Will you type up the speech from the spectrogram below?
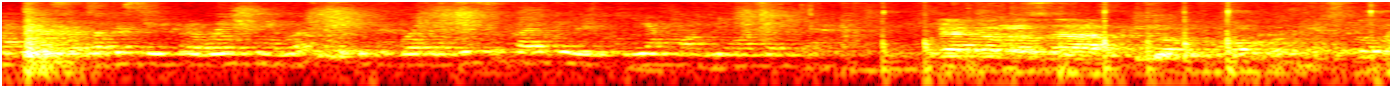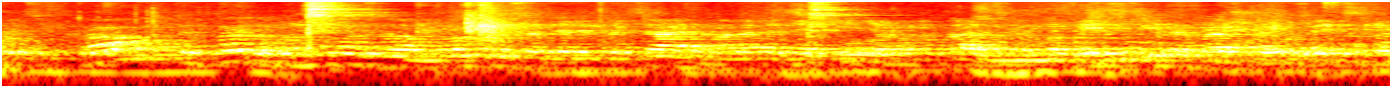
можемо зробити свій привичний вибір і купити ті цукерки, які ми їмо. Дякуємо за допомогу. Цікаво. Тепер допомогу пропозицію для відкриття і наведення лінії аргументації позиції. Лідер першої позиції.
